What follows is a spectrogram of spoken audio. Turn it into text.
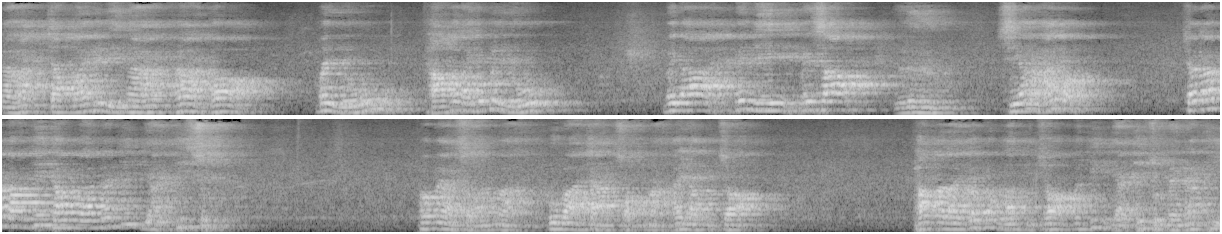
นะฮะจำไว้ให้ดีนะฮะห้าข้อ ไม่รู้ ถามอะไรก็ไม่รู้ ไม่ได้ ไม่มี ไม่ทราบลืมเสียหายหมดฉะนั้นการที่ทำงานนั้นยิ่งใหญ่ที่สุดพ่อแม่สอนมาครูบาอาจารย์สอนมาให้รับผิดชอบทำอะไรก็ต้องรับผิดชอบมันยิ่งใหญ่ที่สุดในหน้าที่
